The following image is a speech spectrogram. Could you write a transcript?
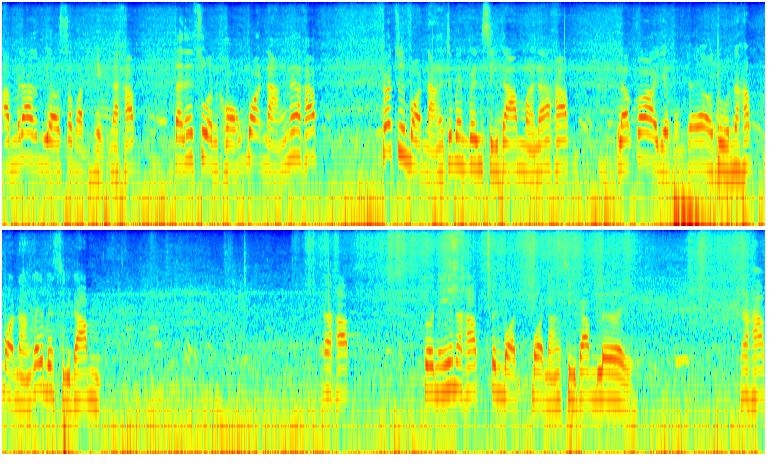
อัมราเบียลสวัสดเฮกนะครับแต่ในส่วนของเบาะหนังเนะครับก็คือเบาะหนังจะเป็นเป็นสีดำะนะครับ แล้วก็เดี๋ยวผมจะเอาดูนะครับเบาะหนังก็จะเป็นสีดำนะครับ ตัวนี้นะครับเป็นเบาะเบาะหนังสีดำเลยนะครับ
